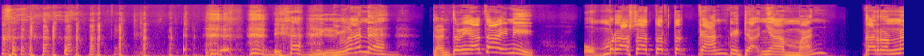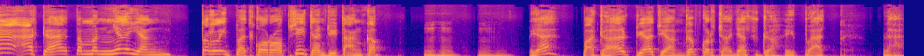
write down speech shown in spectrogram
ya, gimana? Dan ternyata ini oh, merasa tertekan, tidak nyaman karena ada temennya yang terlibat korupsi dan ditangkap. Mhm. Mhm. Ya, padahal dia dianggap kerjanya sudah hebat. Lah,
